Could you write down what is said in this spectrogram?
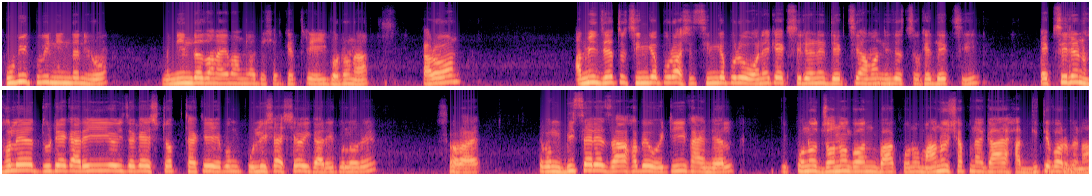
খুবই খুবই নিন্দনীয়। নিন্দা জানাই বাংলাদেশের ক্ষেত্রে এই ঘটনা। কারণ আমি যেহেতু সিঙ্গাপুর আসি, সিঙ্গাপুরে অনেক অ্যাক্সিডেন্টে দেখছি, আমার নিজের চোখে দেখছি। অ্যাক্সিডেন্ট হলে দুটো গাড়ি ওই জায়গায় স্টপ থাকে এবং পুলিশ আসে ওই গাড়িগুলোরে সরায়। এবং বিচারে যা হবে ওইটাই ফাইনাল কোনো জনগণ বা কোনো মানুষ আপনার গায়ে হাত দিতে পারবে না,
